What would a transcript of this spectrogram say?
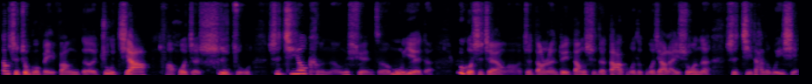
当时中国北方的诸家啊，或者氏族是极有可能选择牧业的。如果是这样啊，这当然对当时的大国的国家来说呢，是极大的危险。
